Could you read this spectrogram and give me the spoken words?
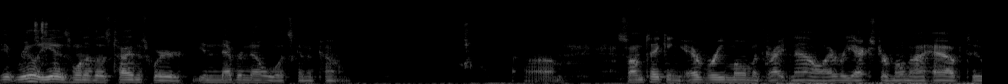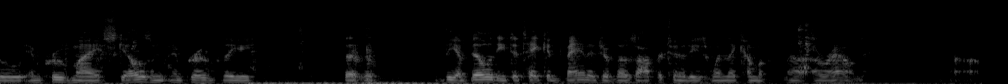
it, really is one of those times where you never know what's going to come. Um, so I'm taking every moment right now, every extra moment I have to improve my skills and improve the the, the, the ability to take advantage of those opportunities when they come uh, around. Um,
